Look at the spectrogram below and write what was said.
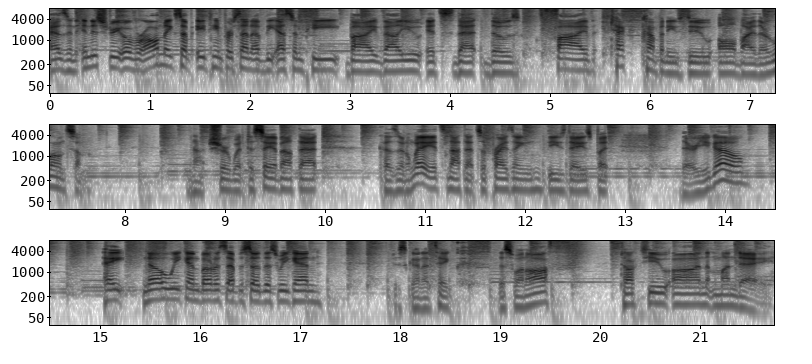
as an industry overall makes up 18% of the S&P by value, it's that those 5 tech companies do all by their lonesome. Not sure what to say about that cuz in a way it's not that surprising these days, but there you go. Hey, no weekend bonus episode this weekend. Just going to take this one off. Talk to you on Monday.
